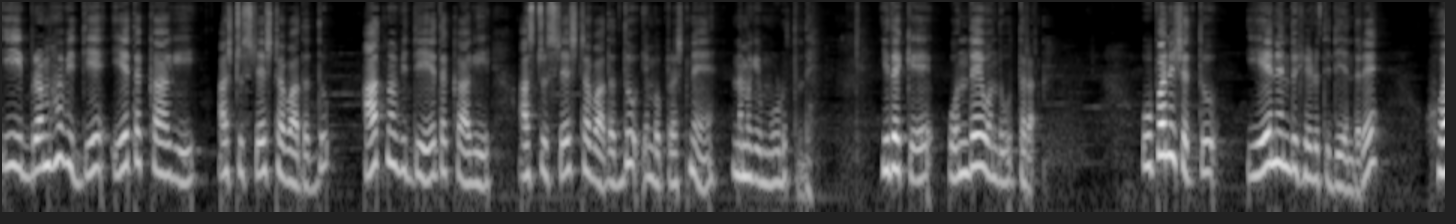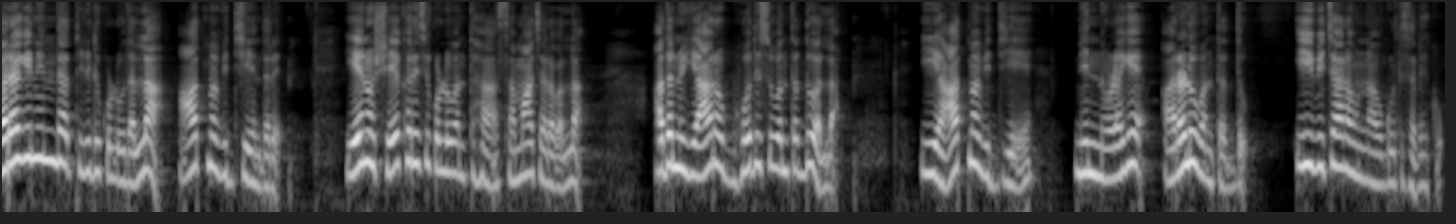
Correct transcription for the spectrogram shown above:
ಈ ಬ್ರಹ್ಮವಿದ್ಯೆ ಏತಕ್ಕಾಗಿ ಅಷ್ಟು ಶ್ರೇಷ್ಠವಾದದ್ದು? ಆತ್ಮವಿದ್ಯೆ ಏತಕ್ಕಾಗಿ ಅಷ್ಟು ಶ್ರೇಷ್ಠವಾದದ್ದು ಎಂಬ ಪ್ರಶ್ನೆ ನಮಗೆ ಮೂಡುತ್ತದೆ. ಇದಕ್ಕೆ ಒಂದೇ ಒಂದು ಉತ್ತರ. ಉಪನಿಷತ್ತು ಏನೆಂದು ಹೇಳುತ್ತಿದೆ ಎಂದರೆ, ಹೊರಗಿನಿಂದ ತಿಳಿದುಕೊಳ್ಳುವುದಲ್ಲ ಆತ್ಮವಿದ್ಯೆ ಎಂದರೆ, ಏನೋ ಶೇಖರಿಸಿಕೊಳ್ಳುವಂತಹ ಸಮಾಚಾರವಲ್ಲ, ಅದನ್ನು ಯಾರೋ ಬೋಧಿಸುವಂಥದ್ದು ಅಲ್ಲ. ಈ ಆತ್ಮವಿದ್ಯೆ ನಿನ್ನೊಳಗೆ ಅರಳುವಂಥದ್ದು. ಈ ವಿಚಾರವನ್ನು ನಾವು ಗುರುತಿಸಬೇಕು.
